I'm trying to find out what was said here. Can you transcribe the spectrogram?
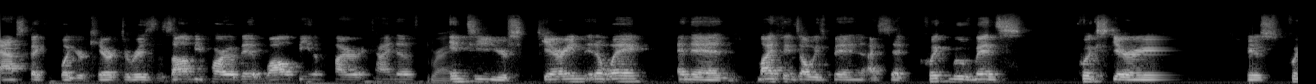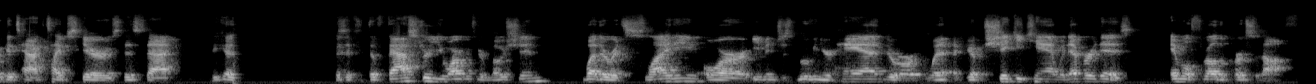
aspect, of what your character is, the zombie part of it, while being a pirate, kind of right. into your scaring in a way. And then my thing's always been, I said, quick movements, quick scares, quick attack type scares, this that because if the faster you are with your motion, whether it's sliding or even just moving your hand or if you have a shaky cam, whatever it is, it will throw the person off.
